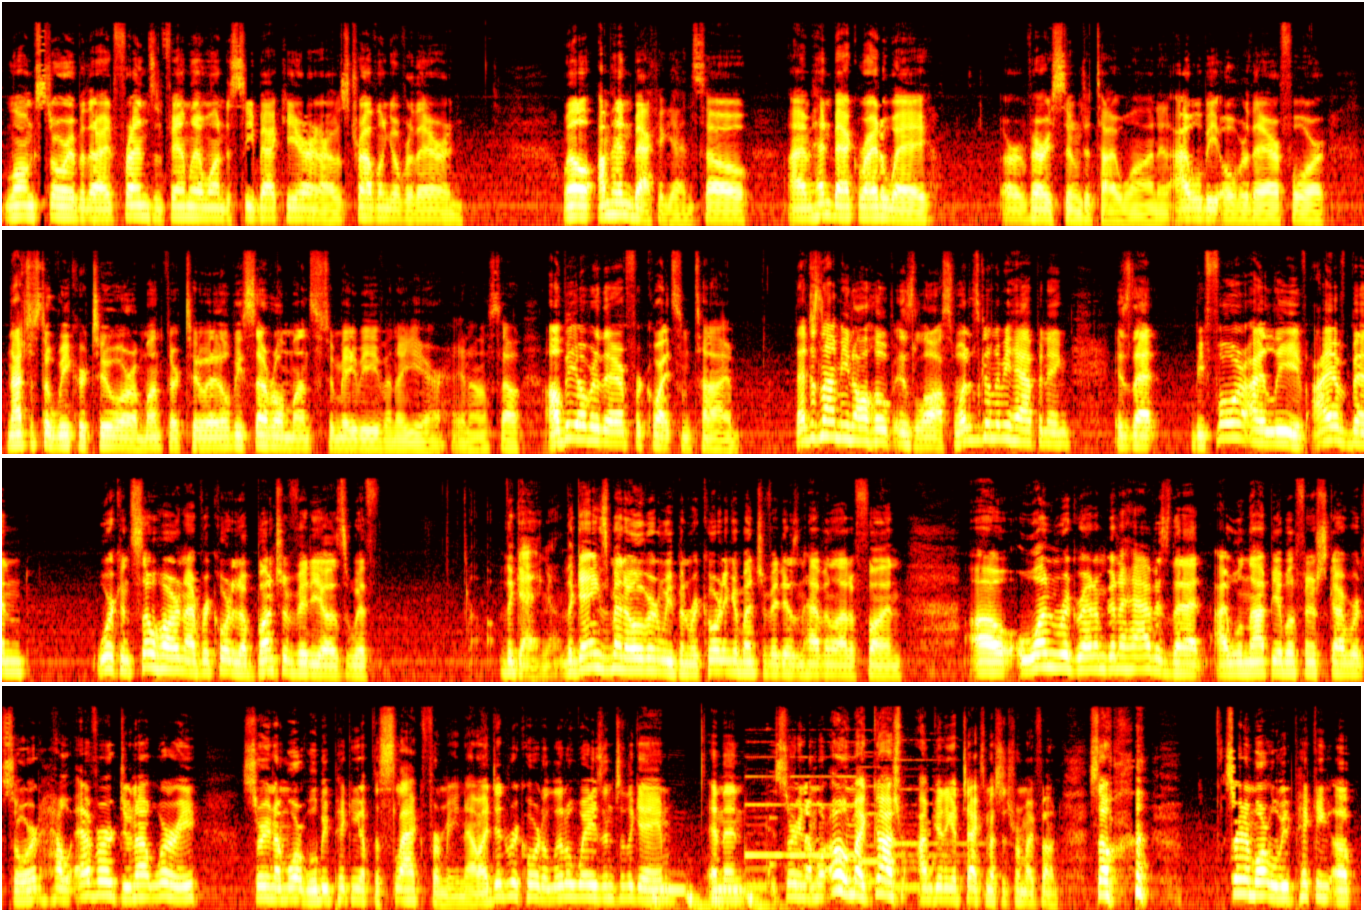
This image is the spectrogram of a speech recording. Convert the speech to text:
long story, but I had friends and family I wanted to see back here, and I was traveling over there, and, well, I'm heading back again. So I'm heading back right away, or very soon to Taiwan, and I will be over there for not just a week or two or a month or two. It'll be several months to maybe even a year, you know. So I'll be over there for quite some time. That does not mean all hope is lost. What is going to be happening is that before I leave, I have been working so hard and I've recorded a bunch of videos with the gang. The gang's been over and we've been recording a bunch of videos and having a lot of fun. Uh, one regret I'm going to have is that I will not be able to finish Skyward Sword. However, do not worry. SirEnobMort will be picking up the slack for me. Now, I did record a little ways into the game, and then SirEnobMort... Oh my gosh, I'm getting a text message from my phone. So, SirEnobMort will be picking up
